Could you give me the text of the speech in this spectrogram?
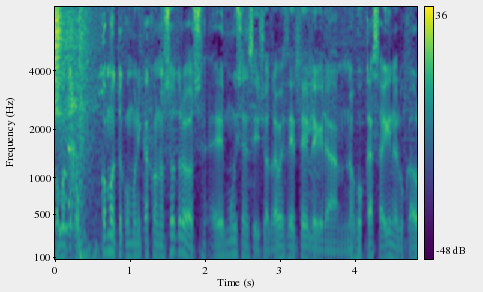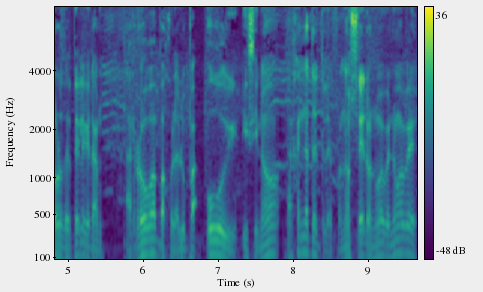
¿Cómo te, cómo te comunicas con nosotros? Es muy sencillo, a través de Telegram. Nos buscas ahí en el buscador de Telegram, arroba bajo la lupa uy. Y si no, agéndate el teléfono 099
